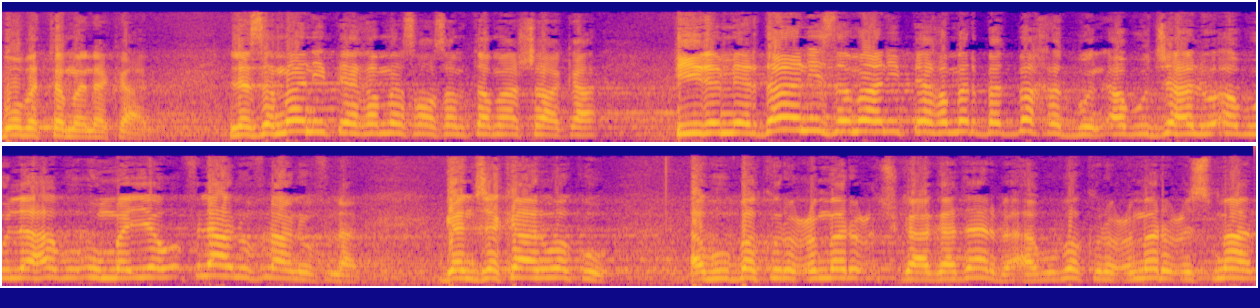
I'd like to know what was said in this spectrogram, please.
بۆ بە تەمەنەکان لە زمانی پێغەمە ساسم تەماشاکە پیرەمێردانی زمانی پێغەمەر بەدبەخت بوون ئەبوو جەهل و ئەبوو لە هەبوو ئومەیە و فلان و فلان و فلان گەنجەکان وەکو ئەبوو بەکر و عمەر و چگاگادار بە ئەبوو بەکر و عمەر و عوسمان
